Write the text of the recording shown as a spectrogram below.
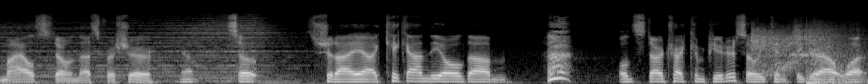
milestone, that's for sure. Yep. So, should I uh, kick on the old um old Star Trek computer so we can figure out what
